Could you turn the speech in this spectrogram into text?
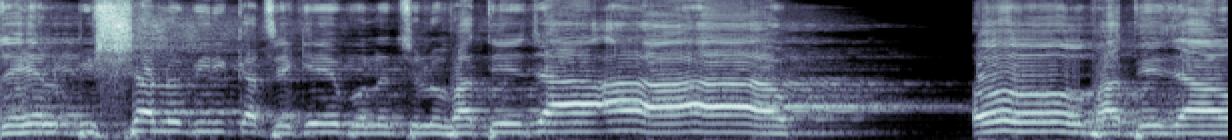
জেহেল বিশ্বানবীর কাছে গিয়ে বলেছিল ভাতি যাও ও ভাতি যাও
